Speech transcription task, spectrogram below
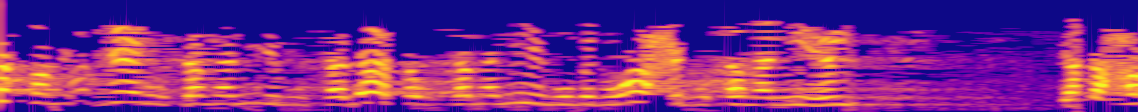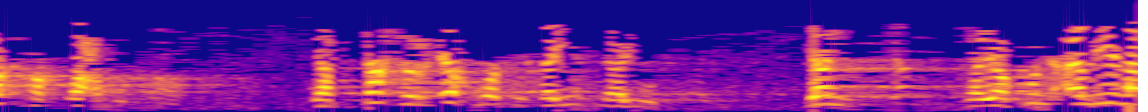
رقم 82 و83 ومن 81 يتحقق بعض الناس. يفتخر إخوة سيدنا يوسف. يعني ويكون أمينا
